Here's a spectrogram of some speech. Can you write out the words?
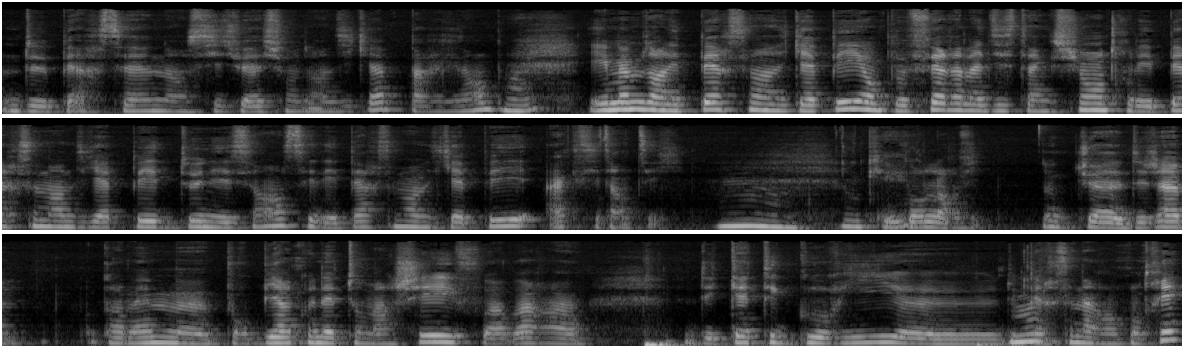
de personnes en situation de handicap, par exemple. Et même dans les personnes handicapées, on peut faire la distinction entre les personnes handicapées de naissance et les personnes handicapées accidentées Hmm, pour leur vie. Donc tu as déjà quand même, euh, pour bien connaître ton marché, il faut avoir euh, des catégories euh, de Ouais. personnes à rencontrer.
